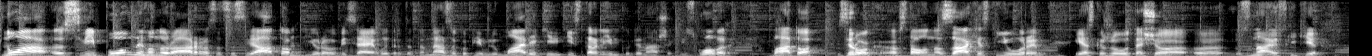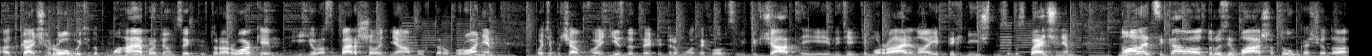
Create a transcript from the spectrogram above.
Ну а е, свій повний гонорар за це свято Юра обіцяє витратити на закупівлю мавіків і старлінку для наших військових. Багато зірок е, встало на захист Юри. Я скажу те, що е, знаю, скільки е, ткач робить і допомагає протягом цих півтора роки. І Юра з першого дня був в теробороні. Потім почав їздити підтримувати хлопців і дівчат, і не тільки морально, а й технічним забезпеченням. Ну але цікава, друзі, ваша думка щодо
